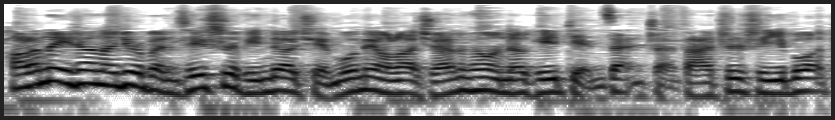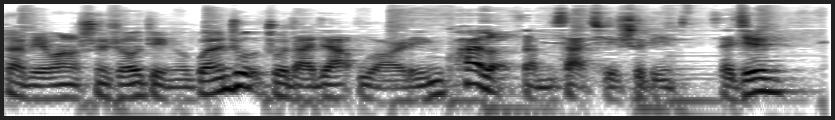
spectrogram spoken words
好了，那以上呢就是本期视频的全部内容了。喜欢的朋友呢，可以点赞、转发支持一波，但别忘了顺手点个关注。祝大家五二零快乐！咱们下期视频再见。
